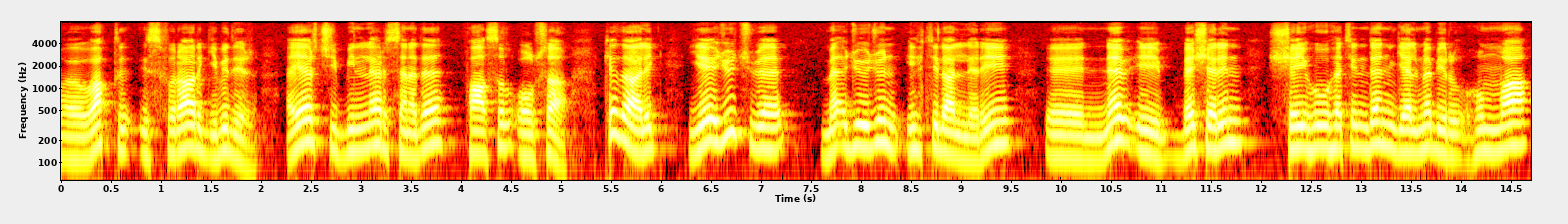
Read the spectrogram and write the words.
vakti isfirar gibidir. Eğerçi binler senede fasıl olsa. Kedalik Yecüc ve Mecüc'ün ihtilalleri e, nev-i beşerin şeyhuhetinden gelme bir humma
